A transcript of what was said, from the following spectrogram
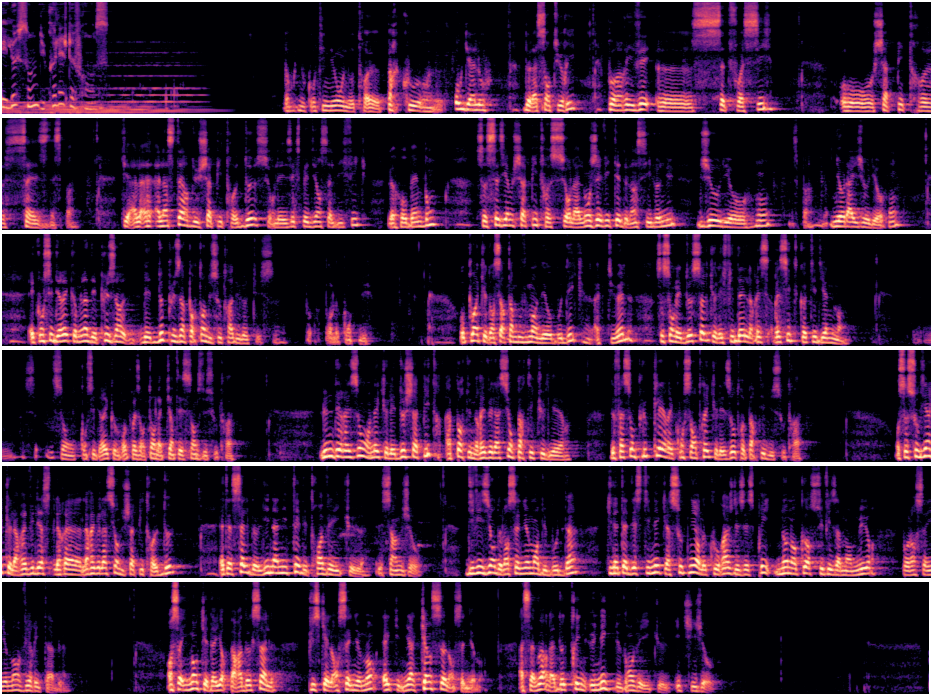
Les leçons du Collège de France. Donc nous continuons notre parcours au galop de la centurie pour arriver euh, cette fois-ci au chapitre 16, n'est-ce pas? Qui, à l'instar du chapitre 2 sur les expédients salvifiques, le Hobembon, ce 16e chapitre sur la longévité de l'ainsi venu, Hon, n'est-ce pas? Nyorai Hon, est considéré comme l'un des, deux plus importants du Sutra du Lotus pour, pour le contenu au point que dans certains mouvements néo-bouddhiques actuels, ce sont les deux seuls que les fidèles récitent quotidiennement. Ils sont considérés comme représentant la quintessence du sutra. L'une des raisons en est que les deux chapitres apportent une révélation particulière, de façon plus claire et concentrée que les autres parties du sutra. On se souvient que la révélation du chapitre 2 était celle de l'inanité des trois véhicules, les sanjo, division de l'enseignement du Bouddha qui n'était destiné qu'à soutenir le courage des esprits non encore suffisamment mûrs pour l'enseignement véritable. Enseignement qui est d'ailleurs paradoxal, puisque l'enseignement est qu'il n'y a qu'un seul enseignement, à savoir la doctrine unique du grand véhicule, Ichijo.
